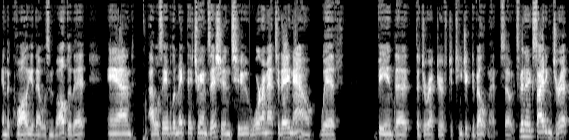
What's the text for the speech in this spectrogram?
and the quality that was involved with it. And I was able to make the transition to where I'm at today now with being the, the director of strategic development. So it's been an exciting trip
